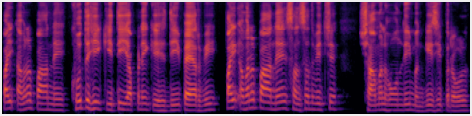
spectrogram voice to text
ਭਾਈ ਅਮਰਪਾਲ ਨੇ ਖੁਦ ਹੀ ਕੀਤੀ ਆਪਣੇ ਕੇਸ ਦੀ ਪੈਰਵੀ। ਭਾਈ ਅਮਰਪਾਲ ਨੇ ਸੰਸਦ ਵਿੱਚ ਸ਼ਾਮਲ ਹੋਣ ਦੀ ਮੰਗੀ ਸੀ ਪੈਰੋਲ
